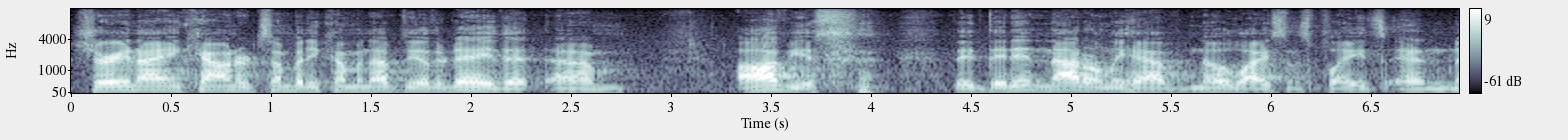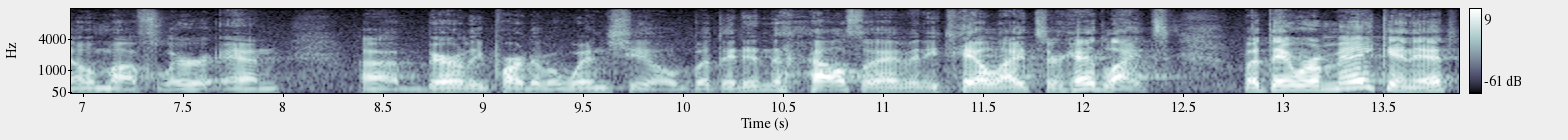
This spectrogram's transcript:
Sherry and i encountered somebody coming up the other day that um, obvious they, they didn't not only have no license plates and no muffler and uh, barely part of a windshield, but they didn't also have any tail lights or headlights. But they were making it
